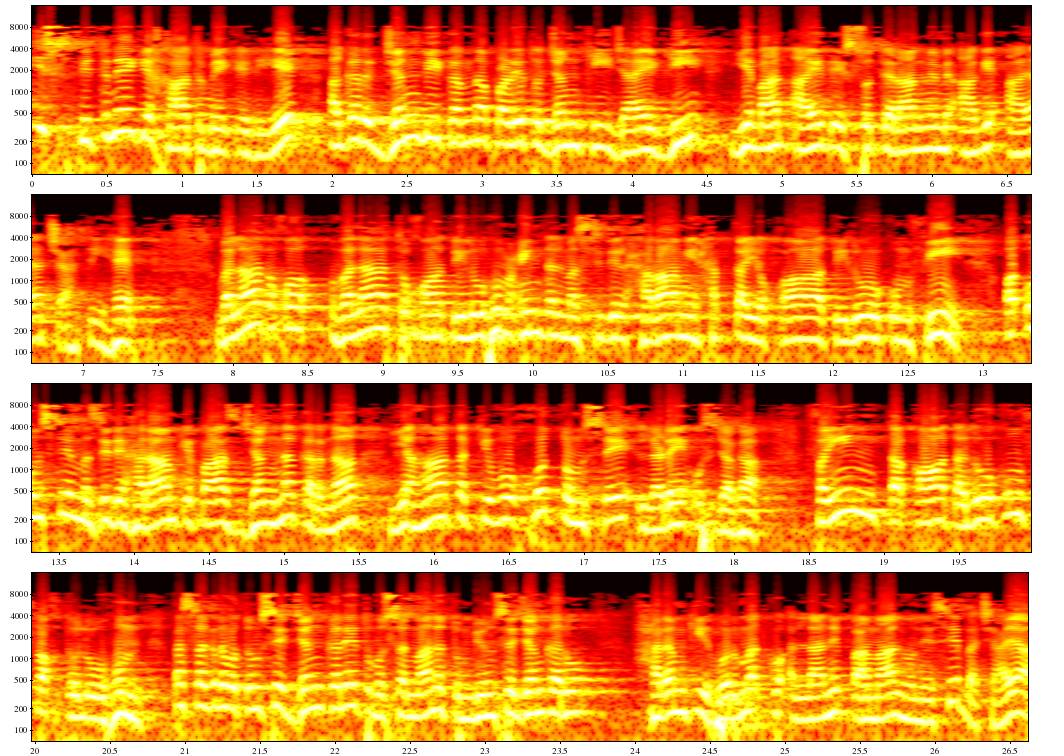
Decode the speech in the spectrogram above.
اس فتنے کے خاتمے کے لیے اگر جنگ بھی کرنا پڑے تو جنگ کی جائے گی۔ یہ بات آئے ایک سو ترانوے میں آگے آیا چاہتی ہے۔ ولا ولا عند المسجد الحرام حتى يقاتلوكم فيه۔ اور ان سے مسجد حرام کے پاس جنگ نہ کرنا، یہاں تک کہ وہ خود تم سے لڑے اس جگہ۔ فین تقاتلوكم فقتلوهم بس اگر وہ تم سے جنگ کرے تو مسلمانوں تم بھی ان سے جنگ کرو۔ حرم کی حرمت کو اللہ نے پامال ہونے سے بچایا۔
